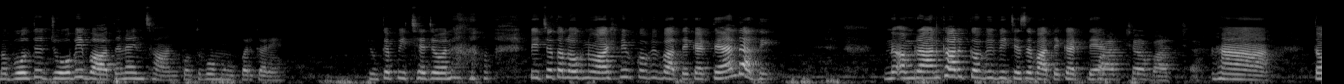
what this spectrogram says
मैं बोलती हूँ जो भी बात है ना इंसान को तो वो मुँह पर करें। क्योंकि पीछे जो है ना पीछे तो लोग नवाज़ शरीफ को भी बातें करते हैं दादी? इमरान खान को भी पीछे से बातें करते हैं। बादशाह बादशाह। हाँ तो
